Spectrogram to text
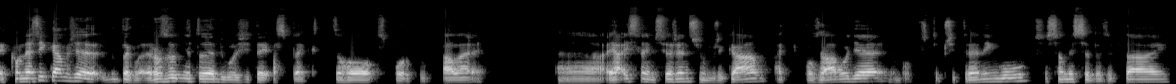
jako neříkám, že takhle, rozhodně to je důležitý aspekt toho sportu, ale uh, já i svým svěřencům říkám, ať po závodě nebo prostě při tréninku se sami sebe zeptají,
